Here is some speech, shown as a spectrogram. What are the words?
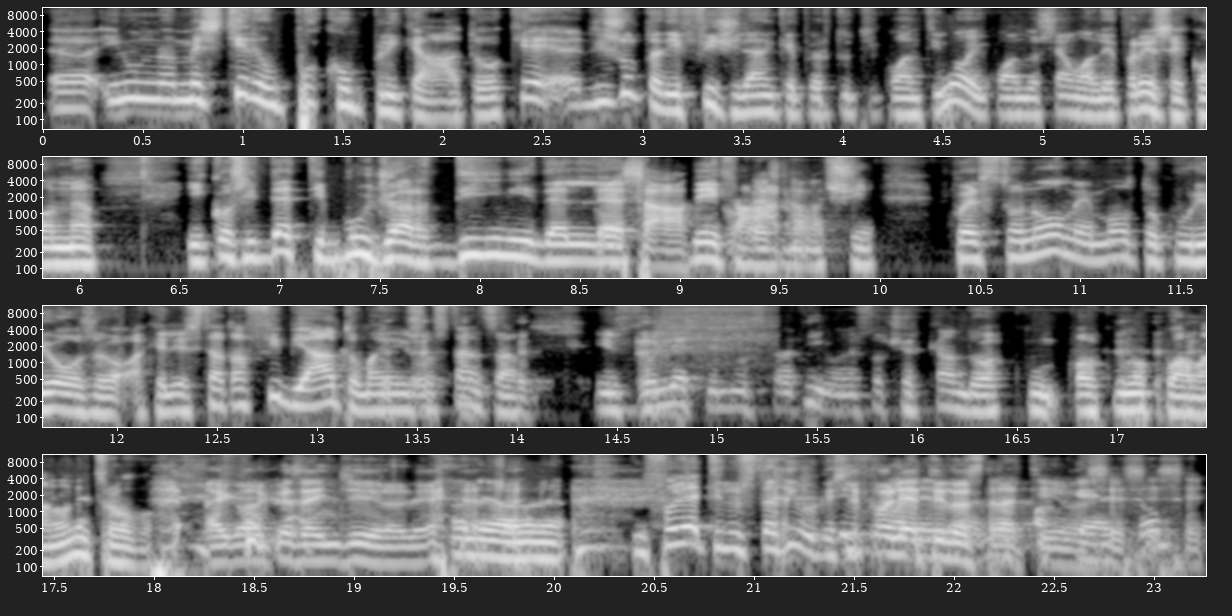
eh, in un mestiere un po' complicato, che risulta difficile anche tutti quanti noi quando siamo alle prese con i cosiddetti bugiardini delle, esatto, dei farmaci. Esatto questo nome molto curioso che gli è stato affibbiato, ma in sostanza il foglietto illustrativo, ne sto cercando alcun, qualcuno qua, ma non ne trovo. Hai qualcosa in giro? Non è, non è. Il foglietto illustrativo che si Il foglietto illustrativo, nel sì, sì, sì.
